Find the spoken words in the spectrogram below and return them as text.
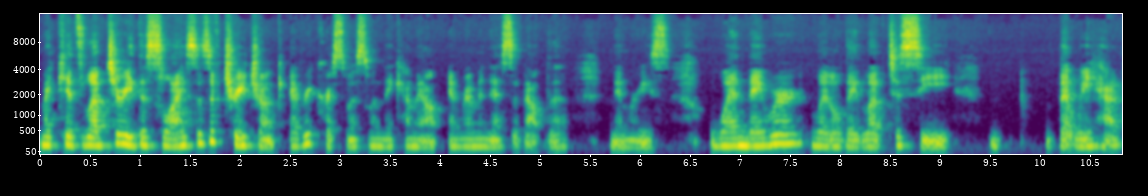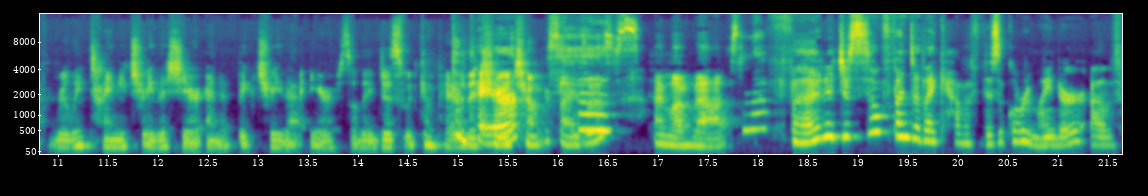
My kids love to read the slices of tree trunk every Christmas when they come out and reminisce about the memories. When they were little, they loved to see that we had really tiny tree this year and a big tree that year. So they just would compare, compare. the tree trunk sizes. Yes. I love that. Isn't that fun? It's just so fun to like have a physical reminder of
